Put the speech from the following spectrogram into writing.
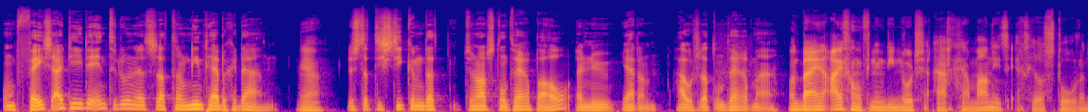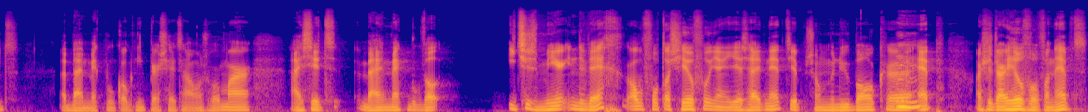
om Face ID erin te doen en dat ze dat dan niet hebben gedaan. Ja, Dus dat die stiekem, dat, toen hadden ze het ontwerp al. En nu, ja, dan houden ze dat ontwerp maar. want bij een iPhone vind ik die notch eigenlijk helemaal niet echt heel storend. Eh, bij een MacBook ook niet per se trouwens hoor, maar hij zit bij een MacBook wel ietsjes meer in de weg. Al bijvoorbeeld als je heel veel, ja, je zei het net, je hebt zo'n menubalk eh, Mhm. app. Als je daar heel veel van hebt,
